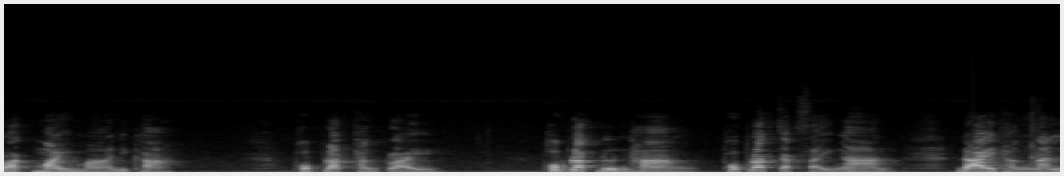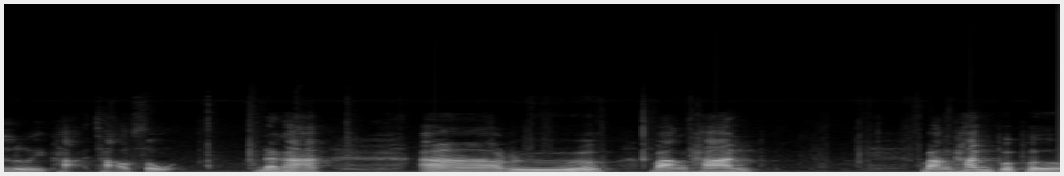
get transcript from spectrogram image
รักใหม่มานี่คะพบรักทางไกล พบรักเดินทาง พบรักจากสายงาน ได้ทั้งนั้นเลยค่ะ ชาวโสดนะคะ อ่าหรือ บางท่าน บางท่านเผลอ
